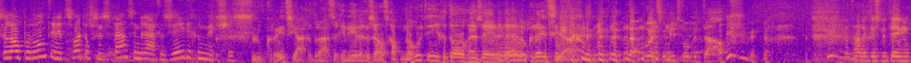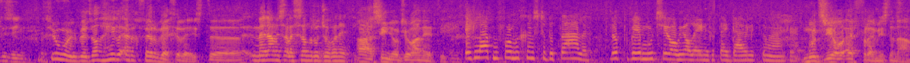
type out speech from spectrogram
Ze lopen rond in het zwart op zijn Spaans en dragen zedige mutsjes. Lucretia gedraagt zich in herengezelschap nooit ingetogen en zedig, hè Lucretia? Daar wordt ze niet voor betaald. Dat had ik dus meteen moeten zien. Jongen, u bent wel heel erg ver weg geweest. eh. Mijn naam is Alessandro Giovanetti. Ah, signor Giovanetti. Ik laat me voor mijn gunsten betalen. Dat probeert Muzio u al enige tijd duidelijk te maken. Muzio Efrem is de naam.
